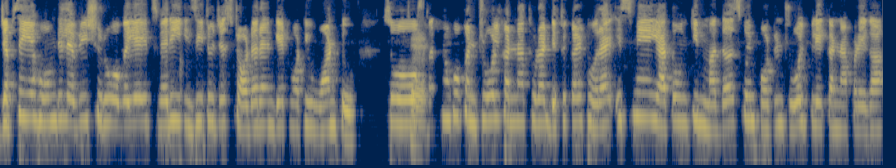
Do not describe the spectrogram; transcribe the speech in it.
जब से ये होम डिलीवरी शुरू हो गई है it's very easy to just order and get what you want to so बच्चों को कंट्रोल करना थोड़ा डिफ़िकल्ट हो रहा है। इसमें या तो उनकी मदर्स को इम्पोर्टेंट रोल प्ले करना पड़ेगा।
